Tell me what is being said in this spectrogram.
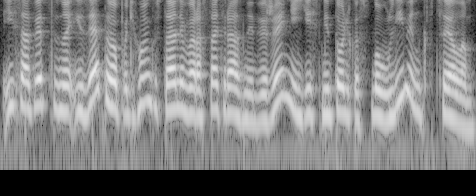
И, соответственно, из этого потихоньку стали вырастать разные движения. Есть не только slow living в целом,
